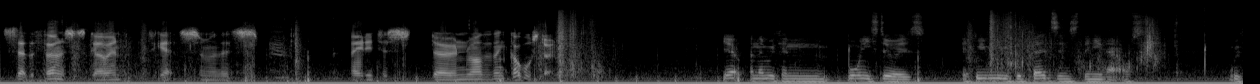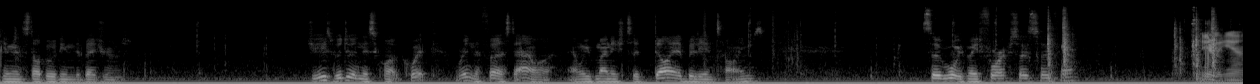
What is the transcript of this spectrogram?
set the furnaces going to get some of this made into stone rather than cobblestone. Yep, and then we can. What we need to do is, if we move the beds into the new house, we can then start building the bedrooms. Jeez, we're doing this quite quick. We're in the first hour, and we've managed to die a billion times. So what we've made four episodes so far. Nearly, yeah.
